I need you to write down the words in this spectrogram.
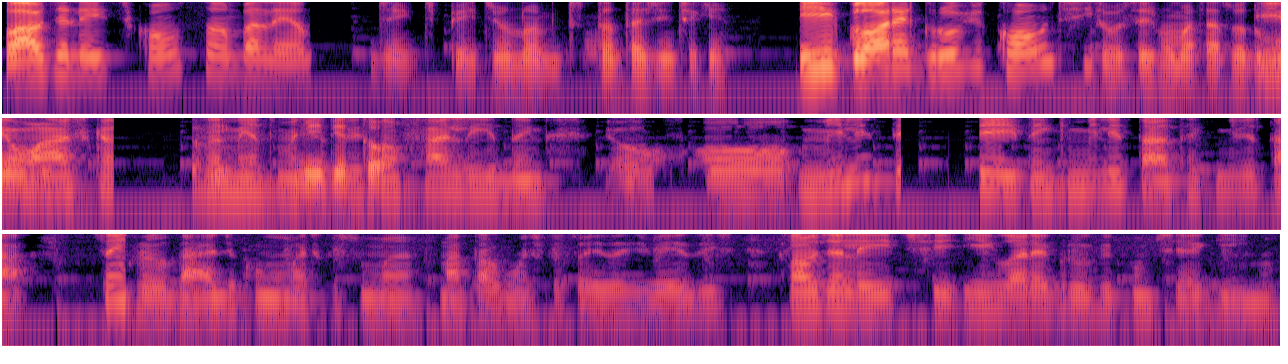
Cláudia Leite com samba lento. Gente, perdi o nome de tanta gente aqui. E Glória Groove com Se vocês vão matar todo mundo. Eu acho que casamento é uma instituição falida. Eu vou militei, tem que militar, tem que militar. Sem crueldade, como o Mate costuma matar algumas pessoas às vezes. Cláudia Leite e Glória Groove com Tiaguinho.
